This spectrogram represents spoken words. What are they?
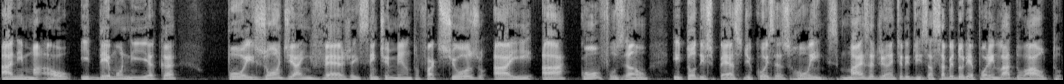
animal e demoníaca, pois onde há inveja e sentimento faccioso, aí há confusão e toda espécie de coisas ruins. Mais adiante ele diz: a sabedoria, porém, lá do alto,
